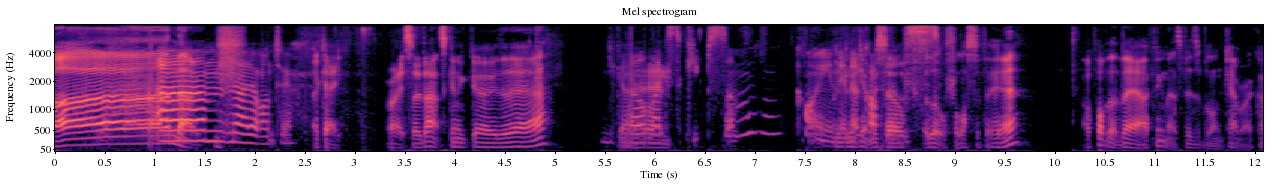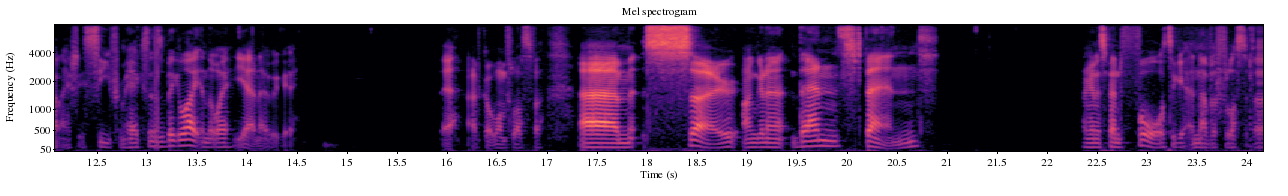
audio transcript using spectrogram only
Uh, no. um, no, I don't want to. Okay. Right, so that's going to go there. You girl likes to keep some coin I'm in her get myself a little philosopher here. I'll pop that there. I think that's visible on camera. I can't actually see from here because there's a big light in the way. Yeah, no, we go. There, I've got one philosopher. Um, so I'm going to then spend. I'm going to spend four to get another philosopher.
